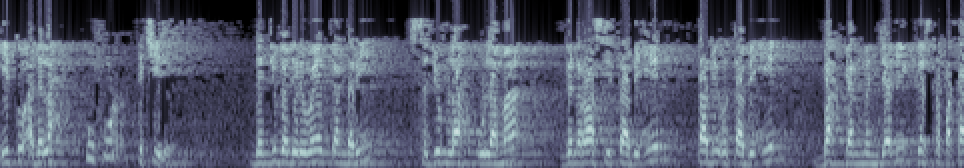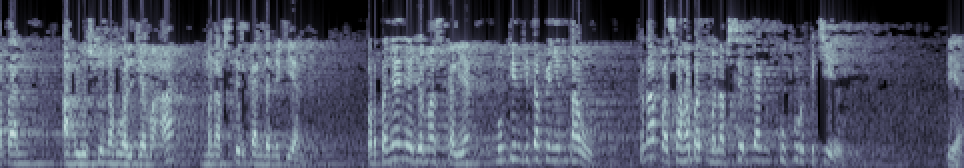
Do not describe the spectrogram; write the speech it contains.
Itu adalah kufur kecil. Dan juga diriwayatkan dari sejumlah ulama generasi tabi'in, tabi'ut tabi'in bahkan menjadi kesepakatan ahlu sunnah wal jamaah menafsirkan demikian. Pertanyaannya jemaah sekalian, mungkin kita ingin tahu kenapa sahabat menafsirkan kufur kecil. Iya.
